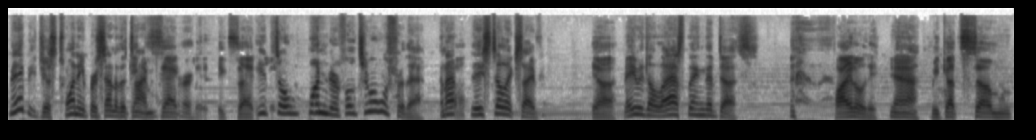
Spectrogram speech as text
maybe just 20% of the time. Exactly. Exactly. It's a wonderful tool for that. And I, they still excite me. Yeah. Maybe the last thing that does. Finally, Yeah. we got some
